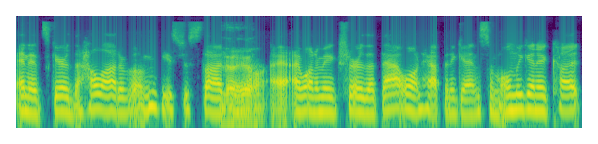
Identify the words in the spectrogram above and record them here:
and it scared the hell out of him he's just thought Yeah, you yeah. know I, I want to make sure that that won't happen again so I'm only going to cut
